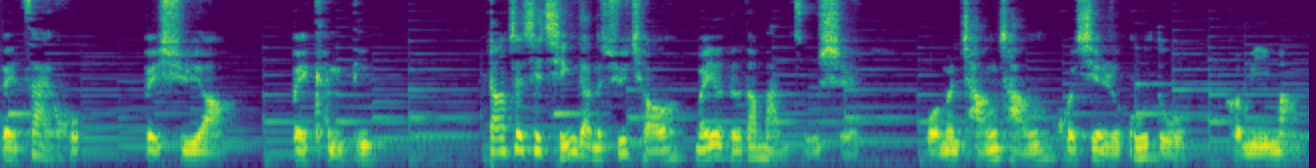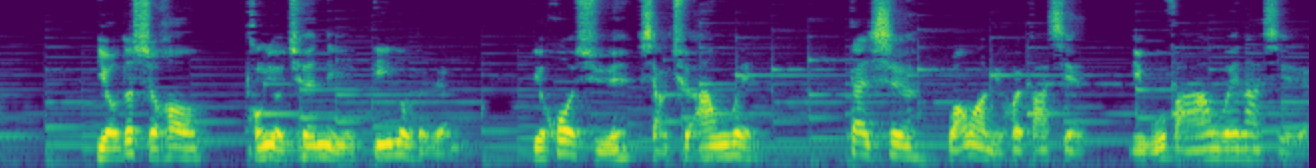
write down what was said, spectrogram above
被在乎、被需要、被肯定。当这些情感的需求没有得到满足时，我们常常会陷入孤独和迷茫。有的时候，朋友圈里低落的人，你或许想去安慰。但是，往往你会发现，你无法安慰那些人，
